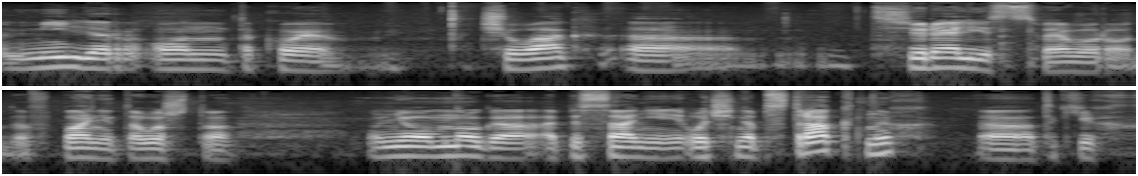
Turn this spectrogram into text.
Миллер, он такой чувак, э, сюрреалист своего рода, в плане того, что у него много описаний очень абстрактных, э, таких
